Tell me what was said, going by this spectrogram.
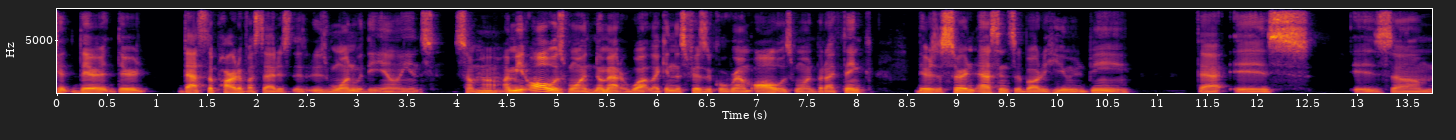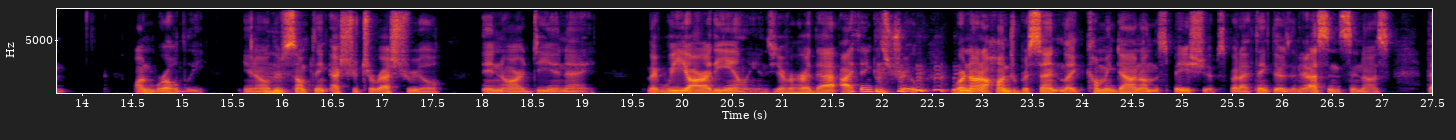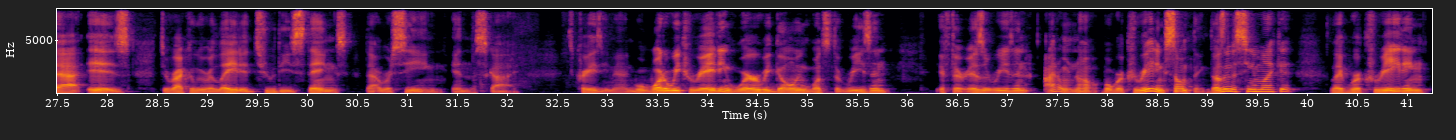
they're they're that's the part of us that is is, is one with the aliens somehow. Mm. I mean, all was one, no matter what. Like in this physical realm, all was one. But I think there's a certain essence about a human being that is is um unworldly. You know, Mhm. there's something extraterrestrial in our DNA. Like we are the aliens. You ever heard that? I think it's true. We're not 100% like coming down on the spaceships, but I think there's an Yeah. essence in us that is directly related to these things that we're seeing in the sky. It's crazy, man. Well, what are we creating? Where are we going? What's the reason? If there is a reason, I don't know, but we're creating something. Doesn't it seem like it? Like we're creating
